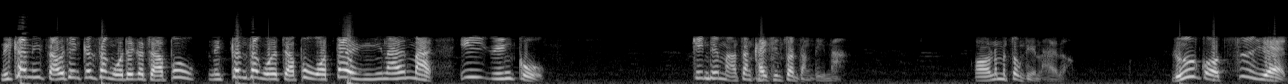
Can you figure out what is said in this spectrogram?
你看，你早一天跟上我的一个脚步，你跟上我的脚步，我带你来买依云股，今天马上开心赚涨停啦。哦，那么重点来了，如果致远、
